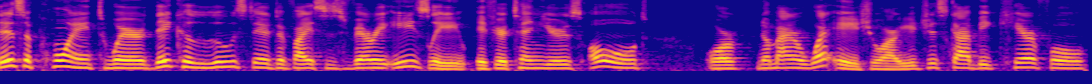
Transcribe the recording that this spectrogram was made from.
there's a point where they could lose their devices very easily if you're 10 years old, or no matter what age you are. You just gotta be careful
